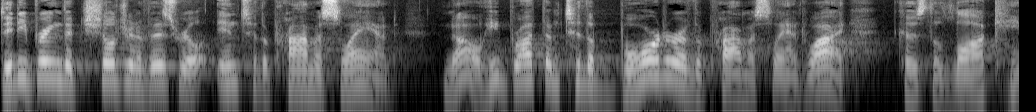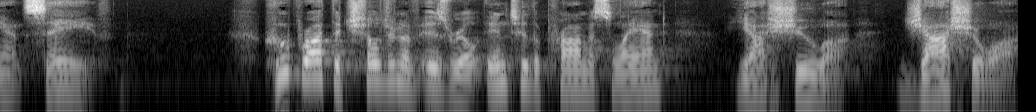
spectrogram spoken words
did he bring the children of Israel into the promised land? No, he brought them to the border of the promised land. Why? Because the law can't save. Who brought the children of Israel into the promised land? Yeshua, Joshua.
